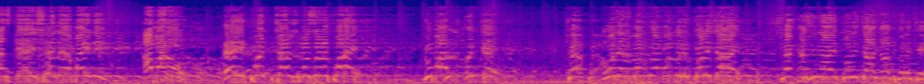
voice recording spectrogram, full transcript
আজকে এই সেনাবাহিনী আবারও এই পঞ্চাশ বছর পরে গোপালগঞ্জে আমাদের বঙ্গবন্ধুর কলিজায় শেখ হাসিনায় কলিজা আঘাত করেছে।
